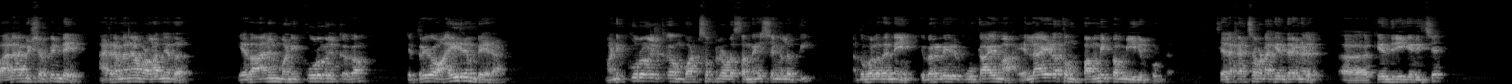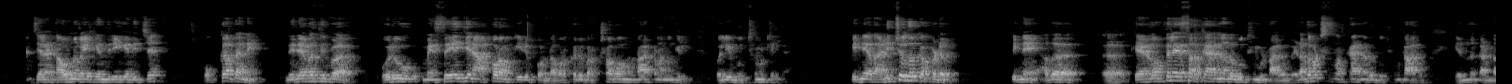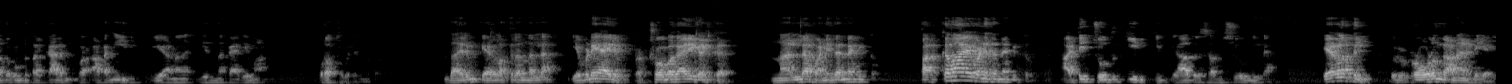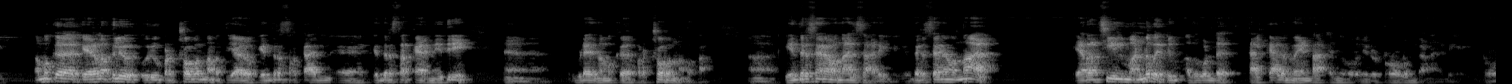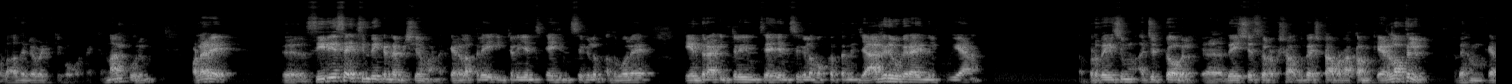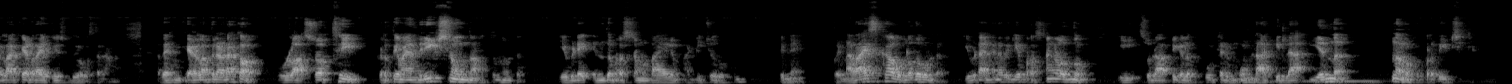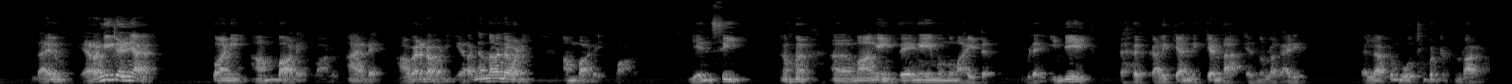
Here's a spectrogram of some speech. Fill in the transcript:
പാലാ ബിഷപ്പിന്റെ അരമന വളഞ്ഞത് ഏതാനും മണിക്കൂറുകൾക്കകം എത്രയോ ആയിരം പേരാണ്. മണിക്കൂറുകൾക്കകം വാട്സപ്പിലൂടെ സന്ദേശങ്ങൾ എത്തി അതുപോലെ തന്നെ ഇവരുടെ ഒരു കൂട്ടായ്മ എല്ലായിടത്തും പമ്മി പമ്മി ഇരിപ്പുണ്ട്. ചില കച്ചവട കേന്ദ്രങ്ങൾ കേന്ദ്രീകരിച്ച് ചില ടൗണുകൾ കേന്ദ്രീകരിച്ച് ഒക്കെ തന്നെ നിരവധി പേർ ഒരു മെസ്സേജിനപ്പുറം ഇരിപ്പുണ്ട്. അവർക്കൊരു പ്രക്ഷോഭം ഉണ്ടാക്കണമെങ്കിൽ വലിയ ബുദ്ധിമുട്ടില്ല. പിന്നെ അത് അടിച്ചൊതുക്കപ്പെടും. പിന്നെ അത് കേരളത്തിലെ സർക്കാരിന് അത് ബുദ്ധിമുട്ടാകും ഇടതുപക്ഷ സർക്കാരിന് അത് ബുദ്ധിമുട്ടാകും എന്ന് കണ്ടതുകൊണ്ട് തൽക്കാലം അടങ്ങിയിരിക്കുകയാണ് എന്ന കാര്യമാണ് പുറത്തു വരുന്നത്. എന്തായാലും കേരളത്തിലെന്നല്ല എവിടെയായാലും പ്രക്ഷോഭകാരികൾക്ക് നല്ല പണി തന്നെ കിട്ടും തക്കതായ പണി തന്നെ കിട്ടും. അടിച്ചൊതുക്കിയിരിക്കും യാതൊരു സംശയവുമില്ല. കേരളത്തിൽ ഒരു ട്രോളും കാണാനിടയായി. നമുക്ക് കേരളത്തിൽ ഒരു പ്രക്ഷോഭം നടത്തിയാലോ? കേന്ദ്ര സർക്കാരിന് കേന്ദ്ര സർക്കാരിനെതിരെ ഇവിടെ നമുക്ക് പ്രക്ഷോഭം നടത്താം. കേന്ദ്രസേന വന്നാൽ സാരയില്ല കേന്ദ്രസേന വന്നാൽ ഇറച്ചിയിൽ മണ്ണ് പറ്റും അതുകൊണ്ട് തൽക്കാലം വേണ്ട എന്ന് പറഞ്ഞൊരു ട്രോളും കാണാനിടയായി. ട്രോൾ അതിന്റെ വഴിക്ക് പോകട്ടെ. എന്നാൽ പോലും വളരെ സീരിയസ് ആയി ചിന്തിക്കേണ്ട വിഷയമാണ്. കേരളത്തിലെ ഇന്റലിജൻസ് ഏജൻസികളും അതുപോലെ കേന്ദ്ര ഇന്റലിജൻസ് ഏജൻസികളും ഒക്കെ തന്നെ ജാഗരൂകരായി നിൽക്കുകയാണ്. പ്രത്യേകിച്ചും അജിത് ഡോവൽ ദേശീയ സുരക്ഷാ ഉപദേഷ്ടാവ് അടക്കം കേരളത്തിലും അദ്ദേഹം Kerala cadre I P S ഉദ്യോഗസ്ഥനാണ്. അദ്ദേഹം കേരളത്തിലടക്കം ഉള്ള ശ്രദ്ധയും കൃത്യമായ നിരീക്ഷണവും നടത്തുന്നുണ്ട്. എവിടെ എന്ത് പ്രശ്നമുണ്ടായാലും അടിച്ചൊതുക്കും. പിന്നെ പിണറായി സഖാവ് ഉള്ളതുകൊണ്ട് ഇവിടെ അങ്ങനെ വലിയ പ്രശ്നങ്ങളൊന്നും ഈ സുഡാപ്പികളും കൂട്ടരും ഉണ്ടാക്കില്ല എന്ന് നമുക്ക് പ്രതീക്ഷിക്കാം. എന്തായാലും ഇറങ്ങിക്കഴിഞ്ഞാൽ പണി അമ്പാടെ പാടും ആരുടെ? അവരുടെ പണി. ഇറങ്ങുന്നവന്റെ പണി അമ്പാടെ പാടും സി മാങ്ങയും തേങ്ങയും ഒന്നുമായിട്ട് ഇവിടെ ഇന്ത്യയിൽ കളിക്കാൻ നിൽക്കണ്ട എന്നുള്ള കാര്യം എല്ലാവർക്കും ബോധ്യപ്പെട്ടിട്ടുണ്ടാകണം.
